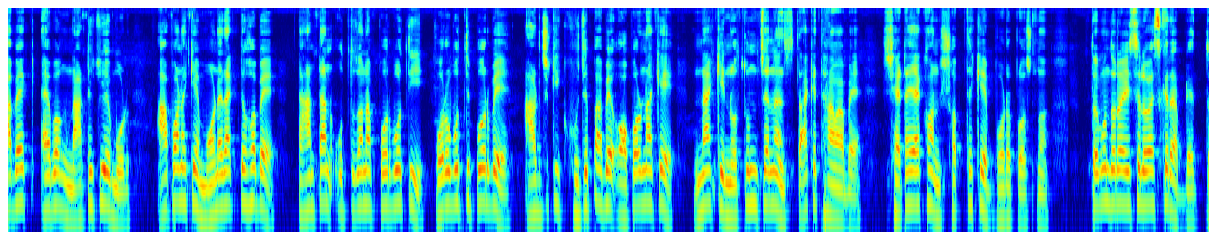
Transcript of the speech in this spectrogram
আবেগ এবং নাটকীয় মোড়। আপনাকে মনে রাখতে হবে টান টান উত্তেজনা পরবর্তী পরবর্তী পর্বে আর্য কি খুঁজে পাবে অপর্ণাকে নাকি নতুন চ্যালেঞ্জ তাকে থামাবে? সেটাই এখন সবথেকে বড় প্রশ্ন। তো বন্ধুরা, এই ছিল আজকের আপডেট তো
